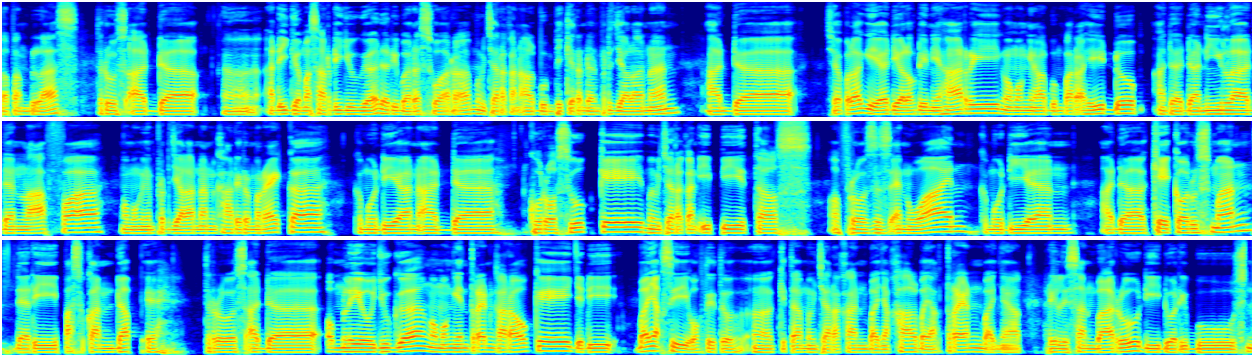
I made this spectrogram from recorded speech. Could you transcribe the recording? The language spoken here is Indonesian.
Terus ada eh, ada Iga Masardi juga dari Bara Suara membicarakan album Pikiran dan Perjalanan. Ada siapa lagi ya Dialog Dini Hari ngomongin album Para Hidup. Ada Danila dan Lava ngomongin perjalanan karir mereka. Kemudian ada Kurosuke membicarakan EP Tales of Roses and Wine. Kemudian ada Keiko Rusman dari pasukan Dap ya. Terus ada Om Leo juga ngomongin tren karaoke. Jadi banyak sih waktu itu eh, kita membicarakan banyak hal, banyak tren, banyak rilisan baru di 2019.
